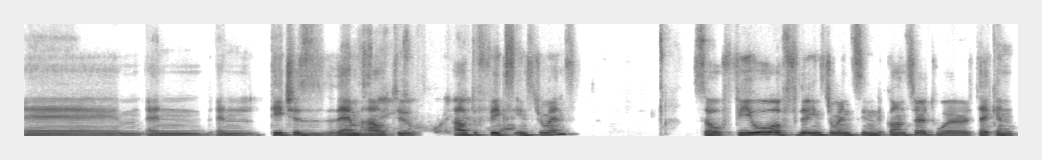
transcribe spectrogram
um, and and teaches them how to how to fix instruments. So few of the instruments in the concert were taken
